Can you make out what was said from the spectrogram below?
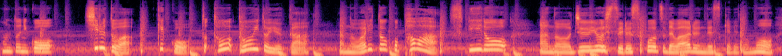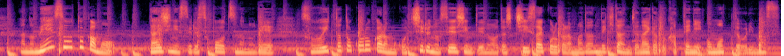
本当にこうチルとは結構遠いというかあの割とこうパワースピードをあの重要視するスポーツではあるんですけれどもあの瞑想とかも大事にするスポーツなのでそういったところからもこうチルの精神っていうのは私小さい頃から学んできたんじゃないかと勝手に思っております。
